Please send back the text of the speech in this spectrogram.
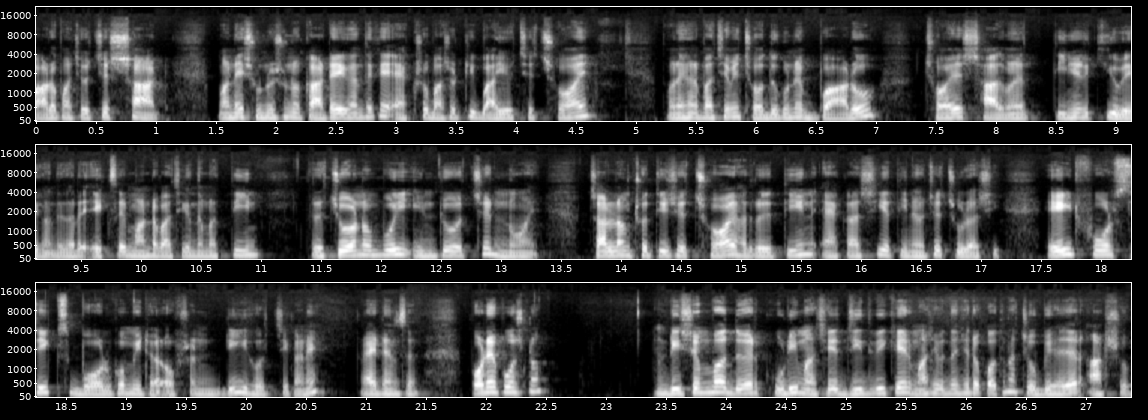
বারো পাঁচে হচ্ছে ষাট। মানে শূন্য শূন্য কাটে এখান থেকে একশো বাষট্টি বাই হচ্ছে ছয়। তখন এখানে পাচ্ছি আমি ছ দুগুণে বারো ছয়ের সাত মানে তিনের কিউব এখান থেকে। তাহলে এক্সের মানটা পাচ্ছি কিন্তু আমরা তিন। তাহলে চুরানব্বই ইন্টু হচ্ছে নয়। চার লং ছত্রিশে ছয়, হাতে রয়েছে তিন, একাশি, আর তিনে হচ্ছে চুরাশি। এইট ফোর সিক্স বর্গ মিটার অপশান ডি হচ্ছে এখানে। রাইট অ্যান্সার পরের প্রশ্ন ডিসেম্বর দু হাজার কুড়ি মাসে জিতবিকের মাসে বেতন ছিল কত না? চব্বিশ হাজার আটশো।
